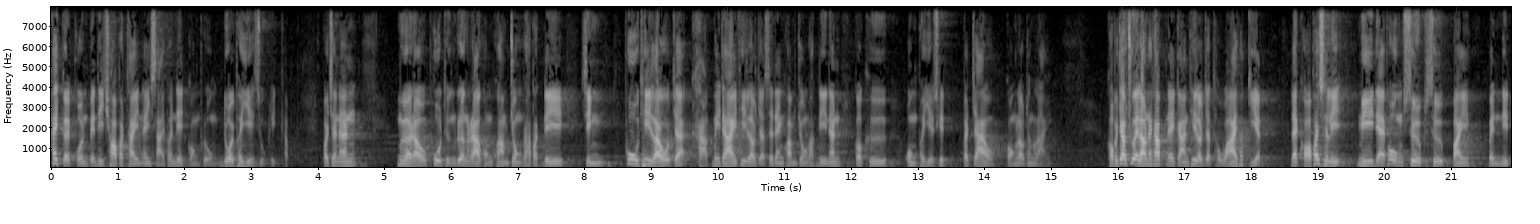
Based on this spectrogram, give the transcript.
ให้เกิดผลเป็นที่ชอบพระทัยในสายพระเนตรของพระองค์ โดยพระเยซูคริสต์ครับ เพราะฉะนั้น เมื่อเราพูดถึงเรื่องราวของความจงรักภักดี สิ่งผู้ที่เราจะขาดไม่ได้ที่เราจะแสดงความจงรักภักดีนั้น ก็คือองค์พระเยซูคริสต์พระเจ้าของเราทั้งหลาย ขอพระเจ้าช่วยเรานะครับ ในการที่เราจะถวายพระเกียรติ และขอพระสิริมีแด่พระองค์สืบสืบไปเป็นนิด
